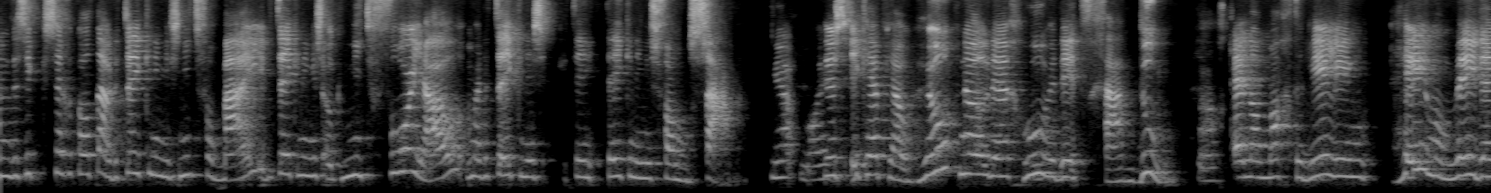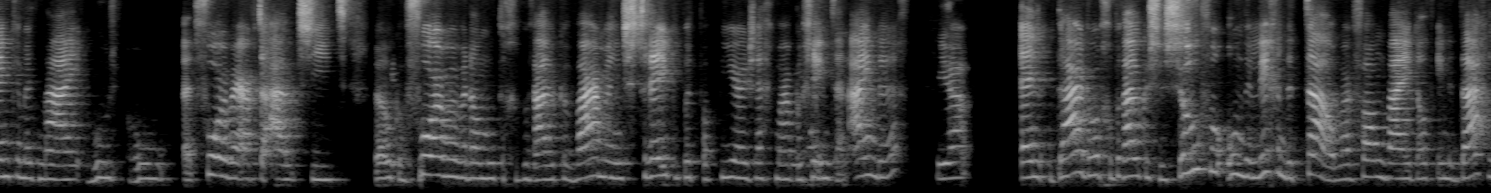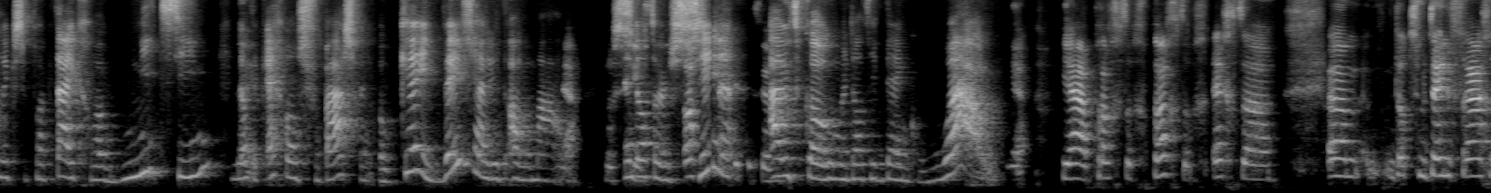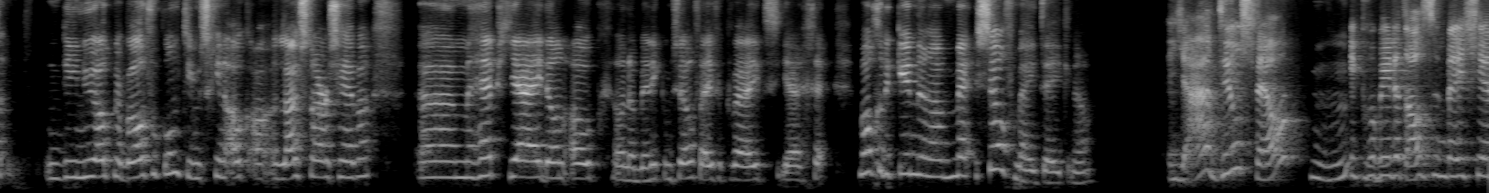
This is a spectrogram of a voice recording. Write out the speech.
Um, dus ik zeg ook altijd, nou, de tekening is niet van mij. De tekening is ook niet voor jou, maar de tekening is, te tekening is van ons samen. Ja, mooi. Dus ik heb jouw hulp nodig hoe we dit gaan doen. Prachtig. En dan mag de leerling helemaal meedenken met mij hoe, hoe het voorwerp eruit ziet, welke vormen we dan moeten gebruiken, waar mijn streep op het papier zeg maar begint en eindigt. Ja. En daardoor gebruiken ze zoveel onderliggende taal, waarvan wij dat in de dagelijkse praktijk gewoon niet zien, nee. dat ik echt wel eens verbaasd ben. Oké, okay, weet jij dit allemaal? Ja, en dat er zinnen uitkomen dat ik denk, wauw. Ja. ja, prachtig, prachtig. Echt, uh, um, dat is meteen de vraag die nu ook naar boven komt, die misschien ook luisteraars hebben. Um, heb jij dan ook, oh nou ben ik hem zelf even kwijt, mogen de kinderen me, zelf meetekenen? Ja, deels wel. Mm -hmm. Ik probeer dat altijd een beetje,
